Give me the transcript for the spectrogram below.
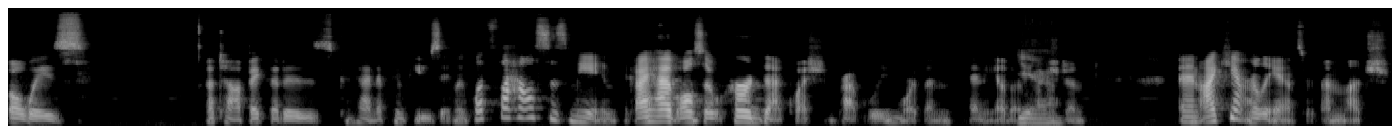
always a topic that is kind of confusing. Like, what's the houses mean? I have also heard that question probably more than any other Yeah. question, and I can't really answer them much.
